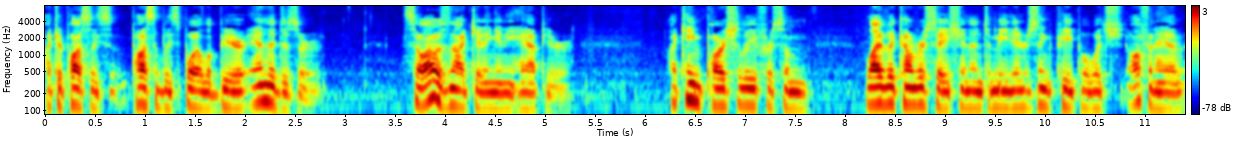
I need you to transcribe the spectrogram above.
I could possibly possibly spoil the beer and the dessert. So I was not getting any happier. I came partially for some lively conversation and to meet interesting people, which often have,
